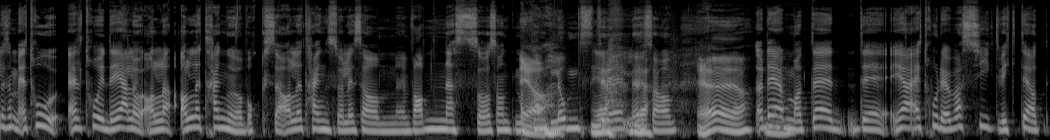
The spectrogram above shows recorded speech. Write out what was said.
liksom, jeg, tror, jeg tror det gjelder jo alle. Alle trenger jo å vokse. Alle trenger å liksom vannes og sånt. Man Ja. kan blomstre, Ja, ja. liksom. Ja, ja, ja. Og det er på en måte, det, ja, jeg tror det er bare sykt viktig at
